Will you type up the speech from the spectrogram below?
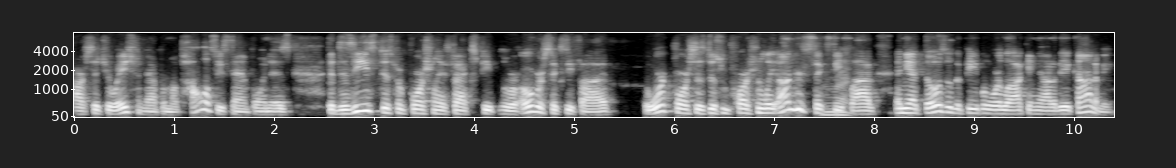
our situation now from a policy standpoint is the disease disproportionately affects people who are over 65. The workforce is disproportionately under 65, right. and yet those are the people we're locking out of the economy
